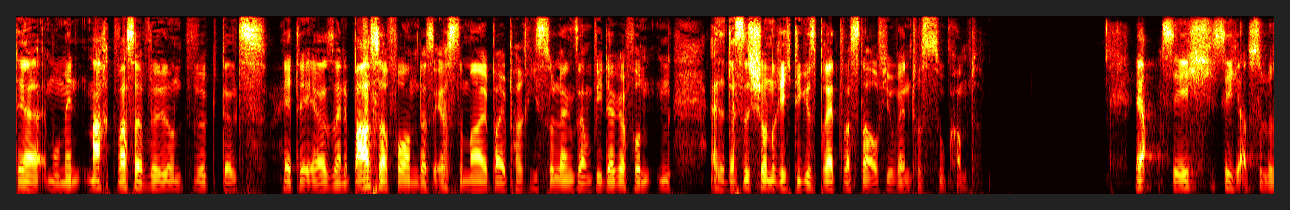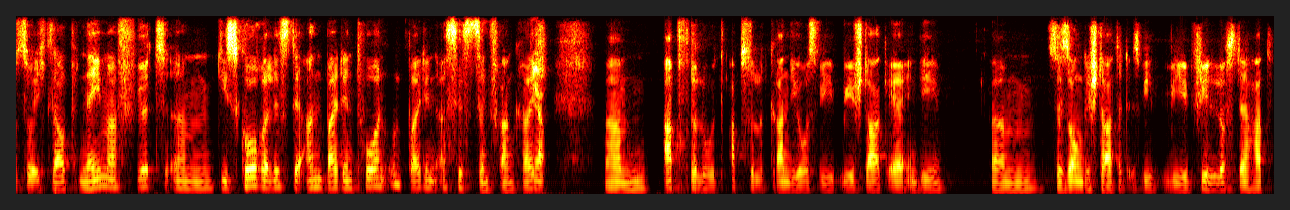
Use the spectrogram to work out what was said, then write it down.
der im Moment macht, was er will und wirkt, als hätte er seine Barca-Form das erste Mal bei Paris so langsam wiedergefunden. Also das ist schon ein richtiges Brett, was da auf Juventus zukommt. Ja, sehe ich, sehe ich absolut so. Ich glaube, Neymar führt ähm, die Scorerliste an bei den Toren und bei den Assists in Frankreich. Ja. Ähm, absolut, absolut grandios, wie, wie stark er in die ähm, Saison gestartet ist, wie, wie viel Lust er hat.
